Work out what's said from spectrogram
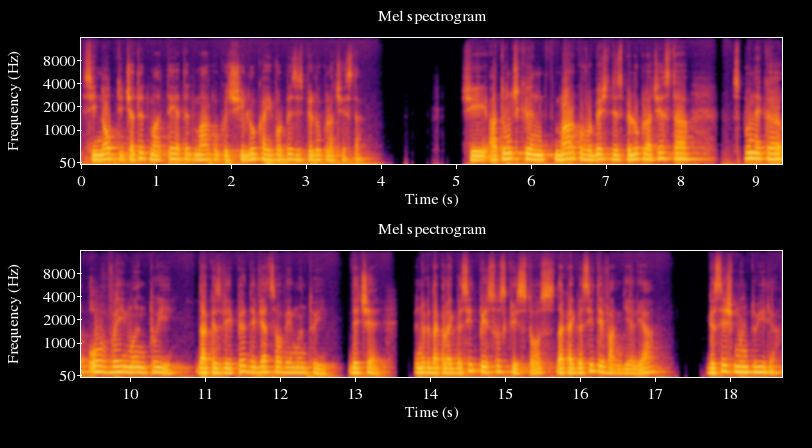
sinoptici, atât Matei, atât Marcu, cât și Luca, îi vorbesc despre lucrul acesta. Și atunci când Marcu vorbește despre lucrul acesta, spune că o vei mântui. Dacă îți vei pierde viața, o vei mântui. De ce? Pentru că dacă l-ai găsit pe Iisus Hristos, dacă ai găsit Evanghelia, găsești mântuirea.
